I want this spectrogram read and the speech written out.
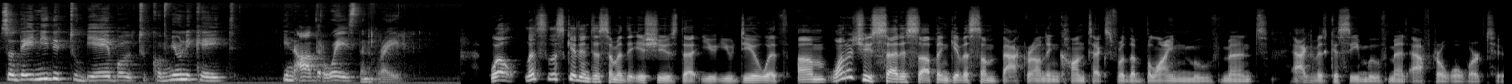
so they needed to be able to communicate in other ways than braille well, let's let's get into some of the issues that you you deal with. Um, why don't you set us up and give us some background and context for the blind movement, advocacy movement after World War II?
